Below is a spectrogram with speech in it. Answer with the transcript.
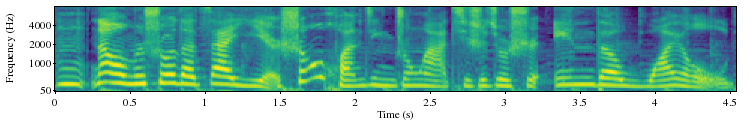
嗯，那我们说的在野生环境中啊，其实就是 in the wild。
